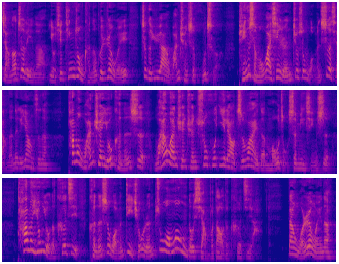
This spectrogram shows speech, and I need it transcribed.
讲到这里呢，有些听众可能会认为这个预案完全是胡扯，凭什么外星人就是我们设想的那个样子呢？他们完全有可能是完完全全出乎意料之外的某种生命形式。他们拥有的科技可能是我们地球人做梦都想不到的科技啊！但我认为呢，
